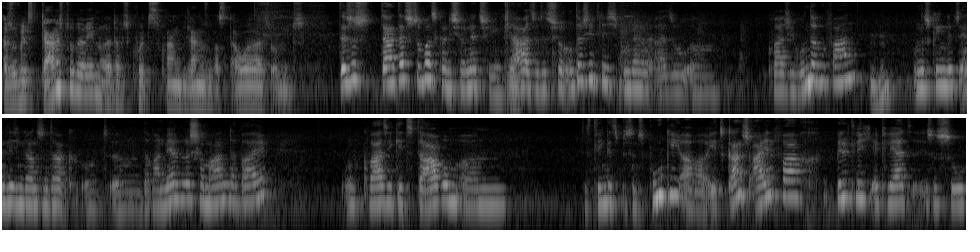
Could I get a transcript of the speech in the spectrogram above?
also du willst gar nicht drüber reden oder darf ich kurz fragen, wie lange sowas dauert und Das ist, da, das, sowas kann ich schon erzählen, klar. Ja. Also das ist schon unterschiedlich. Ich bin dann also ähm, quasi runtergefahren Mhm. und es ging letztendlich den ganzen Tag. Und ähm, da waren mehrere Schamanen dabei und quasi geht es darum, ähm, das klingt jetzt ein bisschen spooky, aber jetzt ganz einfach, bildlich erklärt ist es so,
